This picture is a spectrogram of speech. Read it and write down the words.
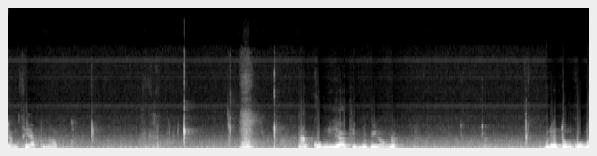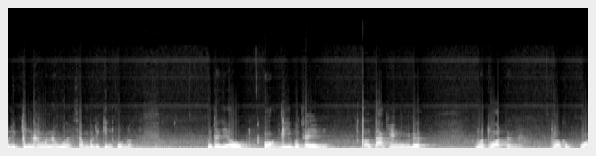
ยังแสบพี่น้องหนังกบนี่ยาวถิ่มไปพี่น้องเด้อบุได้ต้มกบบริกินหนังมันนะเว้ยซ้ำบริกินกบดอกคือแต่ที่เอาออกดีบ่ใช่ก็เอาตากแห้งไว้เด้อมาถอดกันนะถอดกับกวาด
